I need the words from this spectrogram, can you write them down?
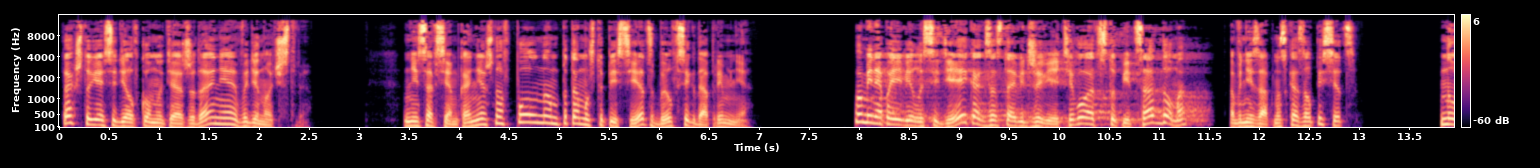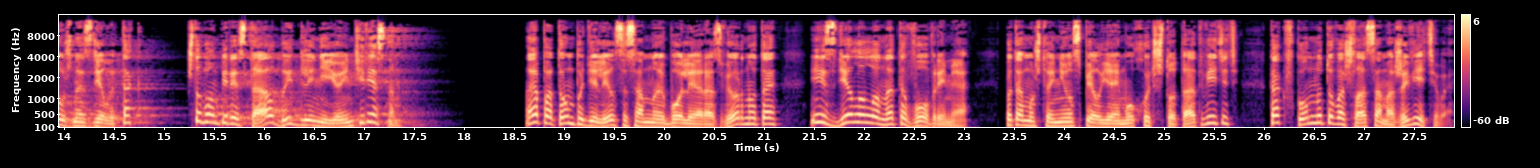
так что я сидел в комнате ожидания в одиночестве. Не совсем, конечно, в полном, потому что писец был всегда при мне. «У меня появилась идея, как заставить живеть его отступиться от дома», — внезапно сказал писец. «Нужно сделать так, чтобы он перестал быть для нее интересным». А потом поделился со мной более развернуто, и сделал он это вовремя, потому что не успел я ему хоть что-то ответить, как в комнату вошла сама Живетева.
